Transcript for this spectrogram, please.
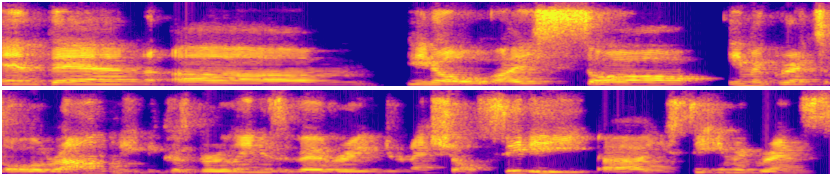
and then um, you know I saw immigrants all around me because Berlin is a very very international city. Uh, you see immigrants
